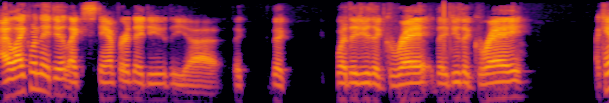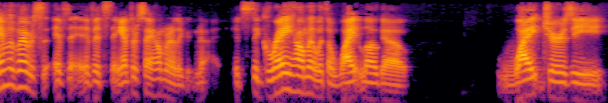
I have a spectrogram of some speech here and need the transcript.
I like when they do like Stanford. They do the uh, the where they do the gray. They do the gray. I can't remember if the, if it's the anthracite helmet or the. No, it's the gray helmet with a white logo, white jersey,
